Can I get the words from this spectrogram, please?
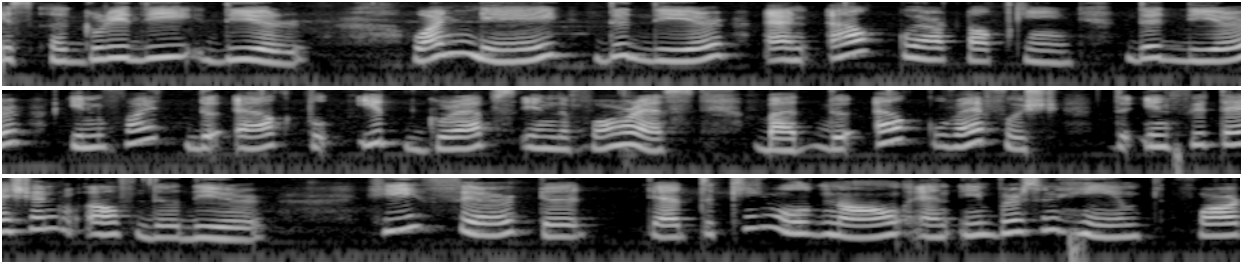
is a greedy deer. One day, the deer and elk were talking. The deer invited the elk to eat grapes in the forest, but the elk refused the invitation of the deer. He feared that, that the king would know and imprison him for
